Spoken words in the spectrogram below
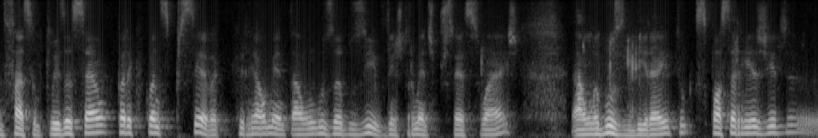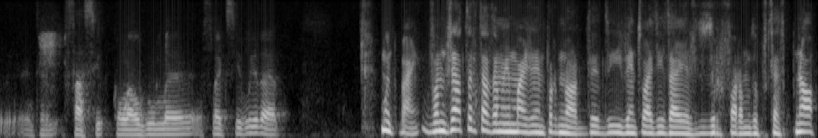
de fácil utilização, para que quando se perceba que realmente há um uso abusivo de instrumentos processuais, há um abuso de direito, que se possa reagir eh, fácil, com alguma flexibilidade. Muito bem, vamos já tratar também mais em pormenor de, de, eventuais ideias de reforma do processo penal,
